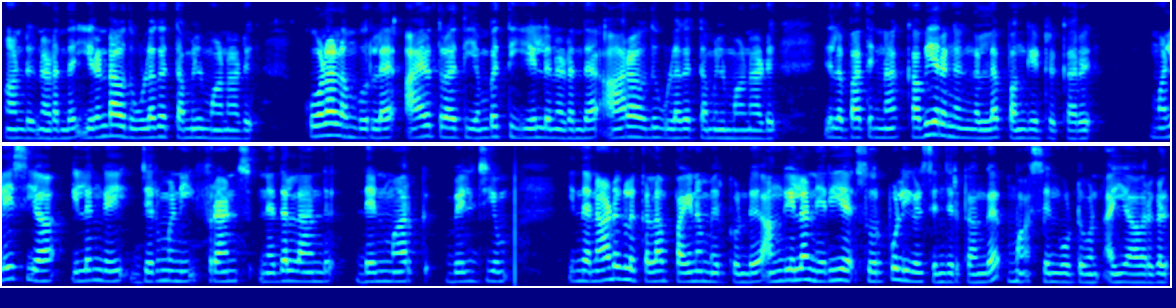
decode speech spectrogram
ஆண்டு நடந்த இரண்டாவது உலக தமிழ் மாநாடு. கோலாலம்பூரில் ஆயிரத்தி தொள்ளாயிரத்தி எண்பத்தி ஏழில் நடந்த ஆறாவது உலக தமிழ் மாநாடு. இதில் பார்த்திங்கன்னா கவியரங்கங்களில் பங்கேற்றிருக்காரு. Malaysia Ilangai Germany France Netherlands Denmark Belgium இந்த நாடுகளுக்கெல்லாம் பயணம் மேற்கொண்டு அங்கெல்லாம் நிறைய சொற்பொழிகள் செஞ்சுருக்காங்க மா செங்கோட்டுவன் ஐயா அவர்கள்.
